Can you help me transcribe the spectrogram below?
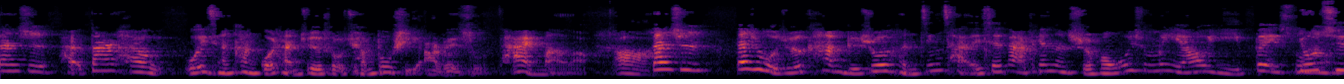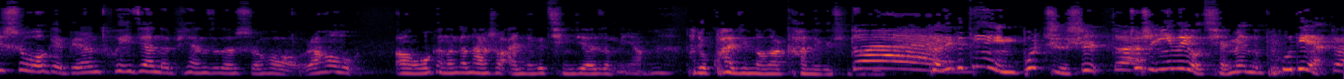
但是还当然还有，我以前看国产剧的时候，全部是以二倍速，太慢了。啊，但是但是我觉得看，比如说很精彩的一些大片的时候，为什么也要以倍速？尤其是我给别人推荐的片子的时候，然后呃，我可能跟他说，哎，那个情节怎么样？他就快进到那儿看那个情节。嗯对，可那个电影不只是，对就是因为有前面的铺垫，对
